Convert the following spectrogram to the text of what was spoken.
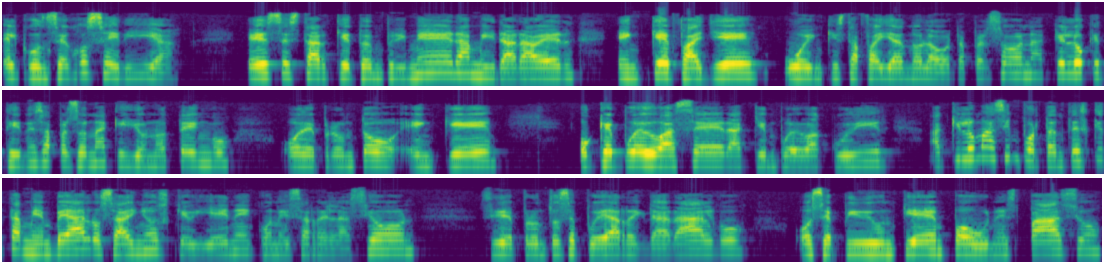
el consejo sería es estar quieto en primera, mirar a ver en qué fallé o en qué está fallando la otra persona, qué es lo que tiene esa persona que yo no tengo o de pronto en qué o qué puedo hacer, a quién puedo acudir. Aquí lo más importante es que también vea los años que viene con esa relación, si de pronto se puede arreglar algo o se pide un tiempo o un espacio.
